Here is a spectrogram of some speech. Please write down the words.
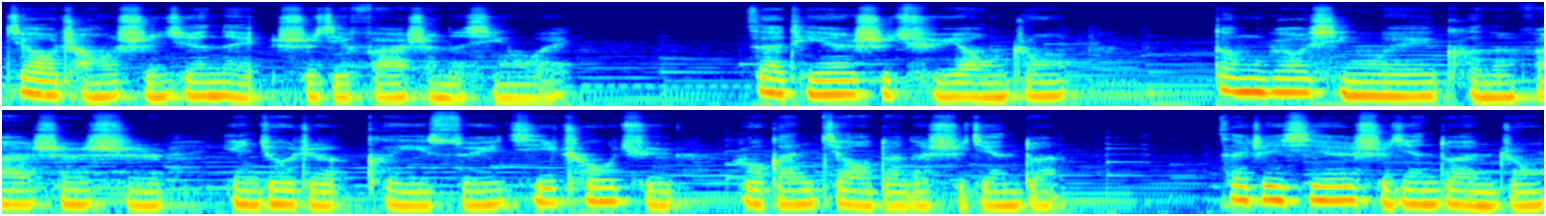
较长时间内实际发生的行为。在体验式取样中，当目标行为可能发生时，研究者可以随机抽取若干较短的时间段，在这些时间段中，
